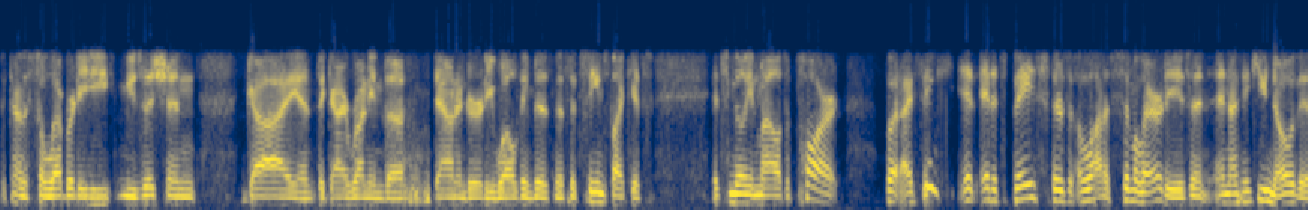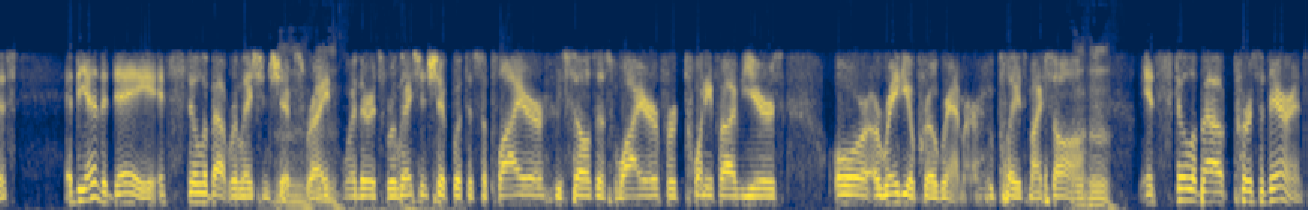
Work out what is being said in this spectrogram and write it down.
the kind of celebrity musician guy and the guy running the down and dirty welding business. It seems like it's it's a million miles apart, but I think it, at its base there's a lot of similarities, and and I think you know this. At the end of the day, it's still about relationships, mm-hmm. right? Whether it's relationship with a supplier who sells us wire for 25 years, or a radio programmer who plays my song. Mm-hmm. It's still about perseverance.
